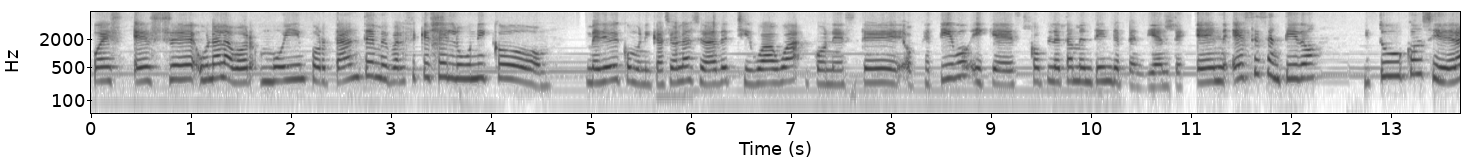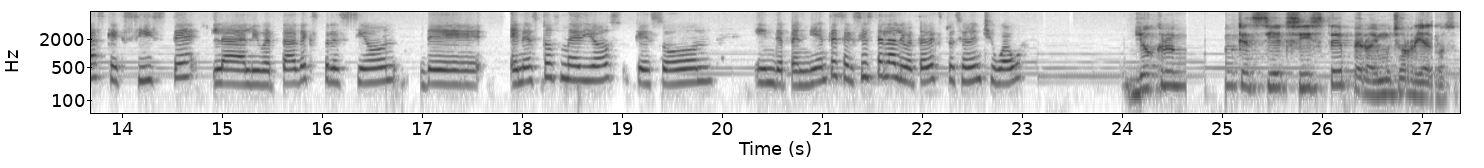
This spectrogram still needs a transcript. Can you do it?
Pues es eh, una labor muy importante. Me parece que es el único medio de comunicación en la ciudad de Chihuahua con este objetivo y que es completamente independiente. En este sentido, ¿tú consideras que existe la libertad de expresión de en estos medios que son independientes? ¿Existe la libertad de expresión en Chihuahua? Yo creo que sí existe, pero hay muchos riesgos.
